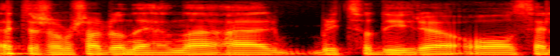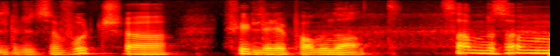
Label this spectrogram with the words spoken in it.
Ettersom chardonnayene er blitt så dyre og selger ut så fort, så fyller de på med noe annet. Samme som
